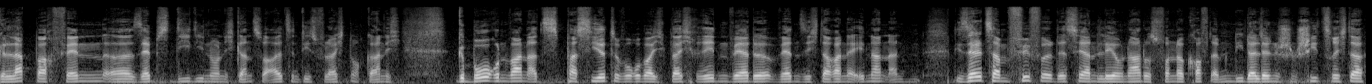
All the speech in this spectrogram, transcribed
Gladbach-Fan, äh, selbst die, die noch nicht ganz so alt sind, die es vielleicht noch gar nicht geboren waren, als passierte, worüber ich gleich reden werde, werden sich daran erinnern, an die seltsamen Pfiffe des Herrn Leonardos von der Kraft, einem niederländischen Schiedsrichter.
